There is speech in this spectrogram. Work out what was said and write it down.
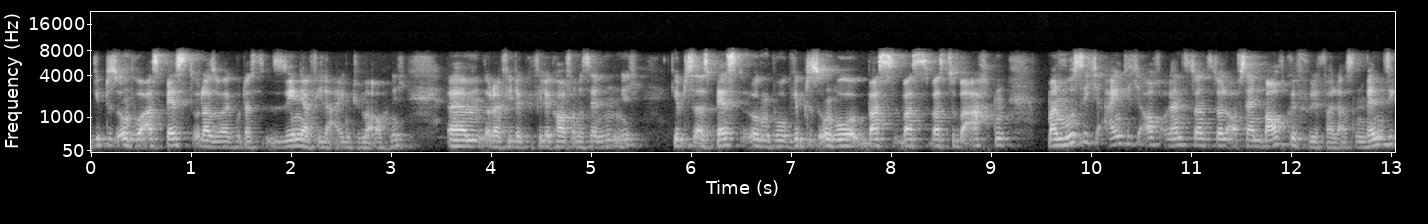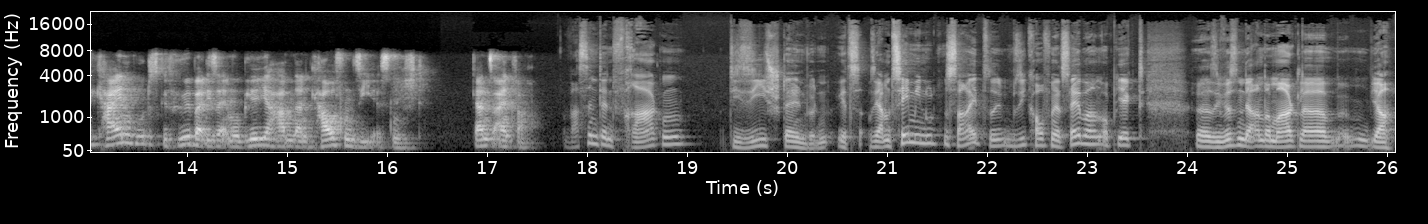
gibt es irgendwo Asbest oder so. Gut, das sehen ja viele Eigentümer auch nicht ähm, oder viele, viele Kaufinteressenten nicht. Gibt es Asbest irgendwo? Gibt es irgendwo was, was, was zu beachten? Man muss sich eigentlich auch ganz, ganz doll auf sein Bauchgefühl verlassen. Wenn Sie kein gutes Gefühl bei dieser Immobilie haben, dann kaufen Sie es nicht. Ganz einfach. Was sind denn Fragen, die Sie stellen würden? Jetzt, Sie haben zehn Minuten Zeit, Sie, kaufen jetzt selber ein Objekt, äh, Sie wissen, der andere Makler, äh, ja,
